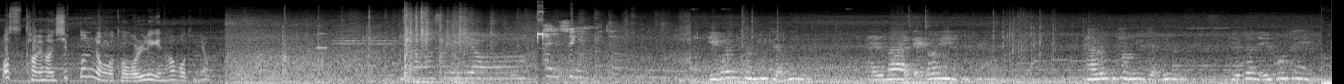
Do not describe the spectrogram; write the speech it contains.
버스 타면 한 10분 정도 더 걸리긴 하거든요. 안녕하세요. 환승입니다. 이번 정류장은 달마 내거리입니다. 다음 정류장은 대전 1호선입니다.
